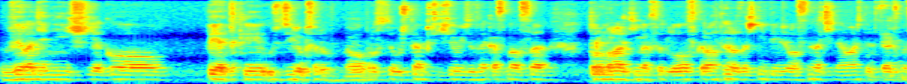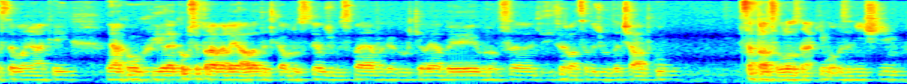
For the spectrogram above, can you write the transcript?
vyladěnější jako pětky už dřív dopředu. Jo? Prostě už ten příští rok, že jsme zase promrhali tím, jak se dlouho skrál ten rozační tým, že vlastně začínáme až teďka, jak jsme se o nějaký, nějakou chvíli jako připravili, ale teďka prostě už bychom tak jako chtěli, aby v roce 2020 už od začátku se pracovalo s nějakým omezenějším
